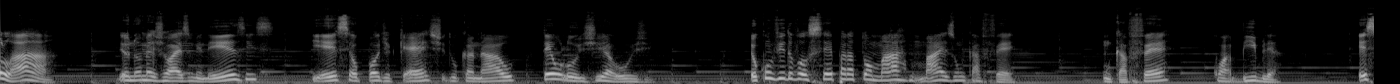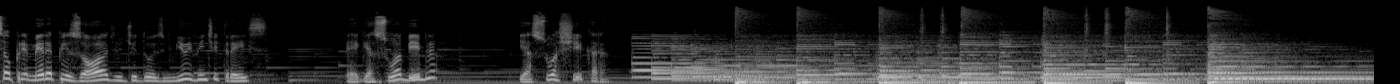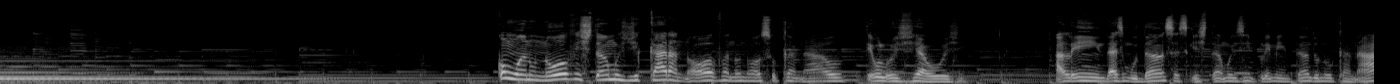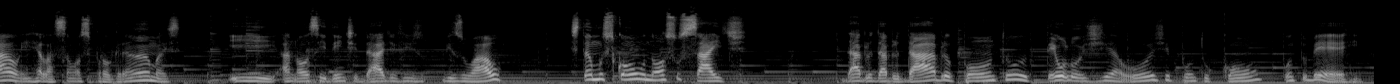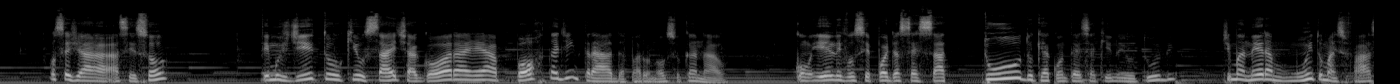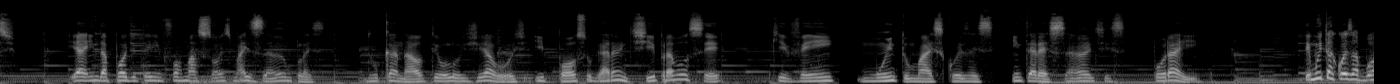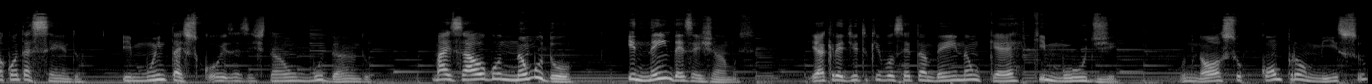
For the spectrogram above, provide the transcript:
Olá, meu nome é Joás Menezes e esse é o podcast do canal Teologia Hoje. Eu convido você para tomar mais um café. Um café com a Bíblia. Esse é o primeiro episódio de 2023. Pegue a sua Bíblia e a sua xícara. Novo, estamos de cara nova no nosso canal Teologia Hoje. Além das mudanças que estamos implementando no canal em relação aos programas e a nossa identidade visual, estamos com o nosso site www.teologiahoje.com.br. Você já acessou? Temos dito que o site agora é a porta de entrada para o nosso canal. Com ele você pode acessar tudo o que acontece aqui no YouTube de maneira muito mais fácil e ainda pode ter informações mais amplas do canal Teologia Hoje e posso garantir para você que vem muito mais coisas interessantes por aí. Tem muita coisa boa acontecendo e muitas coisas estão mudando, mas algo não mudou e nem desejamos. E acredito que você também não quer que mude o nosso compromisso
